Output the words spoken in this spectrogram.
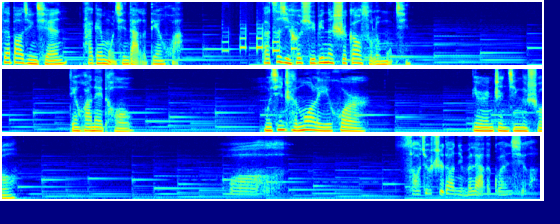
在报警前。他给母亲打了电话，把自己和徐斌的事告诉了母亲。电话那头，母亲沉默了一会儿，令人震惊的说：“我早就知道你们俩的关系了，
